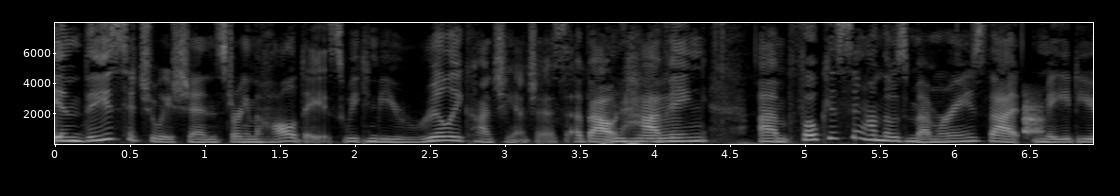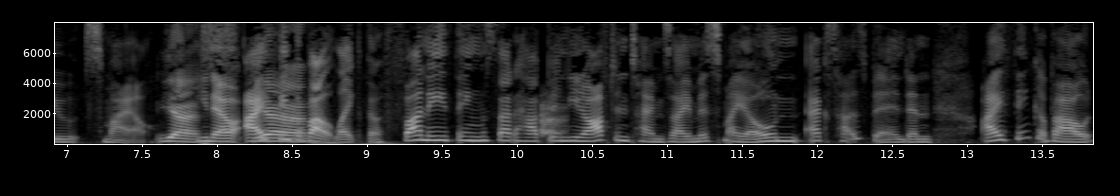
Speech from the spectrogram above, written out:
in these situations during the holidays, we can be really conscientious about mm-hmm. having um, focusing on those memories that made you smile. Yes, you know, I yeah. think about like the funny things that happened. You know, oftentimes I miss my own ex husband, and I think about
